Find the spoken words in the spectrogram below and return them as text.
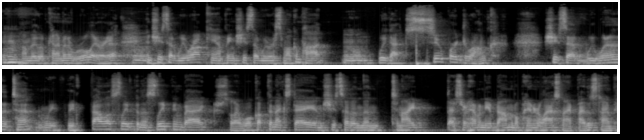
Mm-hmm. Um, they live kind of in a rural area. Mm-hmm. And she said, We were out camping. She said, We were smoking pot. Mm-hmm. We got super drunk. She said, We went in the tent and we, we fell asleep in the sleeping bag. So I woke up the next day and she said, And then tonight, I started having the abdominal pain or last night by this time.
